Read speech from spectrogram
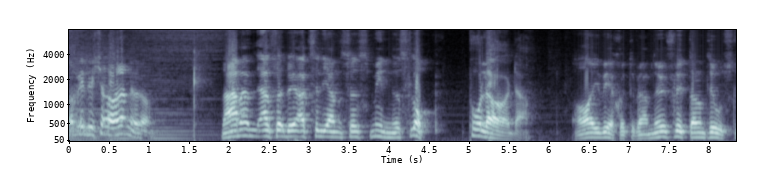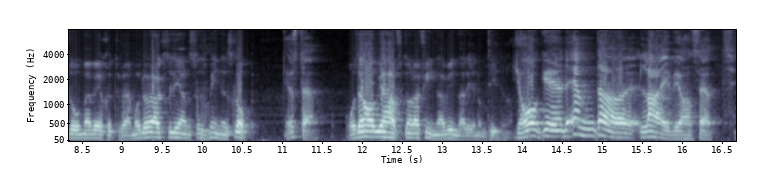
Vad vill du köra nu då? Nej men alltså det är Axel Jensens minneslopp. På lördag. Ja i V75. Nu flyttar de till Oslo med V75 och då är Axel Jensens minneslopp. Just det. Och där har vi haft några fina vinnare genom tiderna. Jag, eh, det enda live jag har sett.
